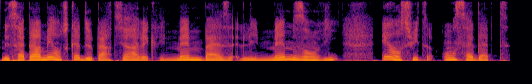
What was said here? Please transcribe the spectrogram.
mais ça permet en tout cas de partir avec les mêmes bases, les mêmes envies, et ensuite on s'adapte.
